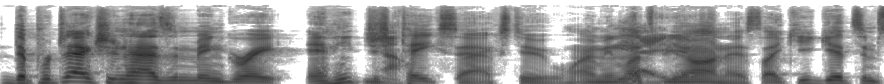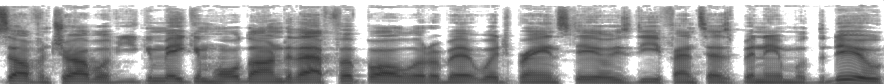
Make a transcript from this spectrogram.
the protection hasn't been great, and he just No. takes sacks too. I mean, Yeah, let's be does. honest. Like he gets himself in trouble if you can make him hold on to that football a little bit, which Brandon Staley's defense has been able to do.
